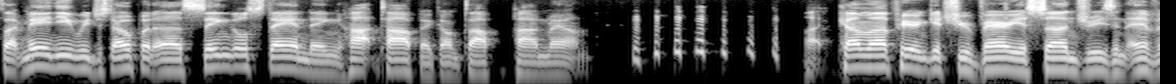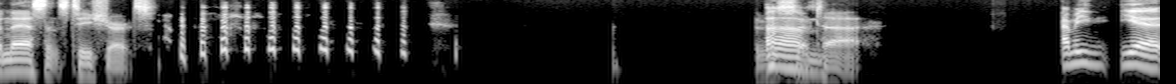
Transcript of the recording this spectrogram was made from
like me and you. We just open a single standing hot topic on top of Pine Mountain. like, come up here and get your various sundries and Evanescence t-shirts. It was Um, so tight. I mean, yeah,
